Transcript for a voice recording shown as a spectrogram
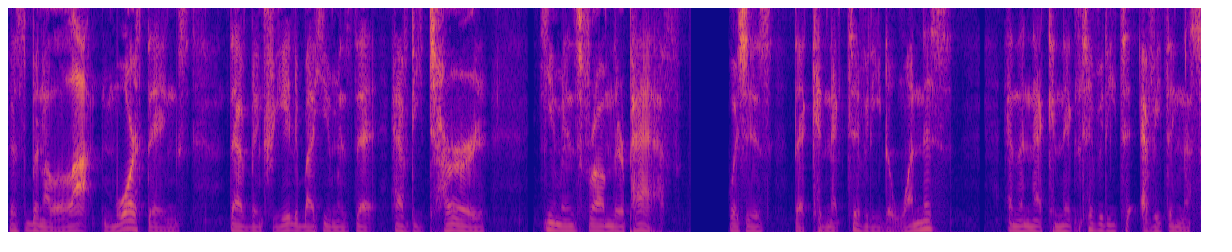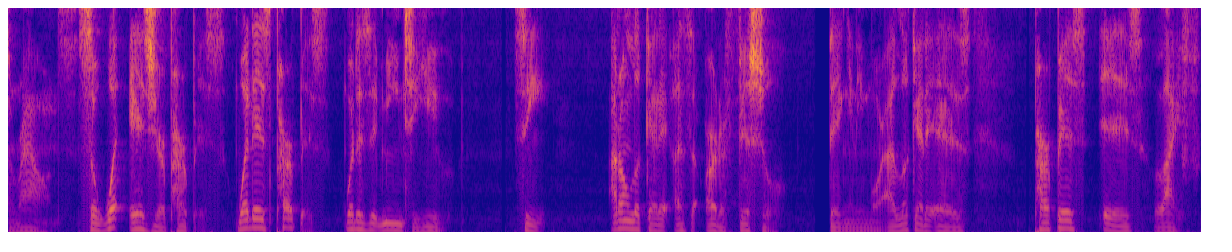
there's been a lot more things that have been created by humans that have deterred humans from their path, which is that connectivity to oneness and then that connectivity to everything that surrounds. So, what is your purpose? What is purpose? What does it mean to you? See, I don't look at it as an artificial thing anymore. I look at it as purpose is life.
